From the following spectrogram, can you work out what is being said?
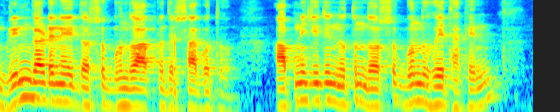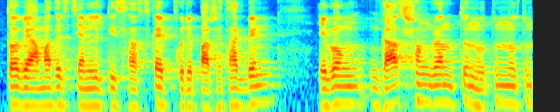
গ্রিন গার্ডেনে দর্শক বন্ধু আপনাদের স্বাগত। আপনি যদি নতুন দর্শক বন্ধু হয়ে থাকেন, তবে আমাদের চ্যানেলটি সাবস্ক্রাইব করে পাশে থাকবেন এবং গাছ সংক্রান্ত নতুন নতুন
